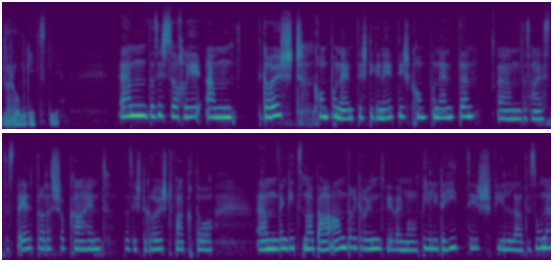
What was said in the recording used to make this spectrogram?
Warum gibt es die? Ähm, das ist so ein bisschen, ähm, die grösste Komponente ist die genetische Komponente. Ähm, das heißt, dass die Eltern das schon hatten. Das ist der grösste Faktor. Ähm, dann gibt es noch ein paar andere Gründe, wie wenn man viel in der Hitze ist, viel an der Sonne,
